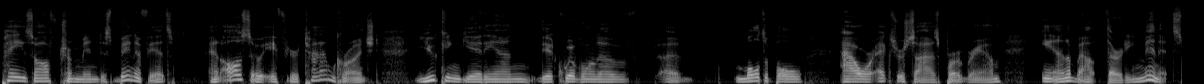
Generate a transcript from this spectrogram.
pays off tremendous benefits and also, if you're time crunched, you can get in the equivalent of a multiple hour exercise program in about 30 minutes.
